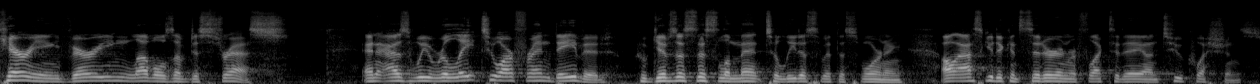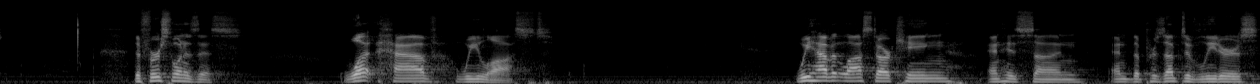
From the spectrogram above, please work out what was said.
carrying varying levels of distress. And as we relate to our friend David, who gives us this lament to lead us with this morning, I'll ask you to consider and reflect today on two questions. The first one is this What have we lost? We haven't lost our king and his son and the presumptive leaders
